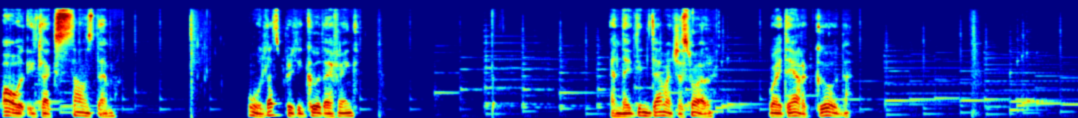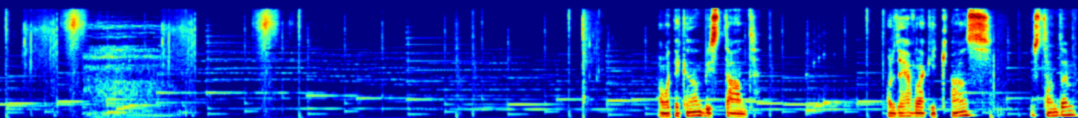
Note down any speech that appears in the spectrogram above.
Oh, it like stuns them. Oh, that's pretty good, I think. And they did damage as well. Wait, they are good. Oh, they cannot be stunned. Or they have like a chance to stun them?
